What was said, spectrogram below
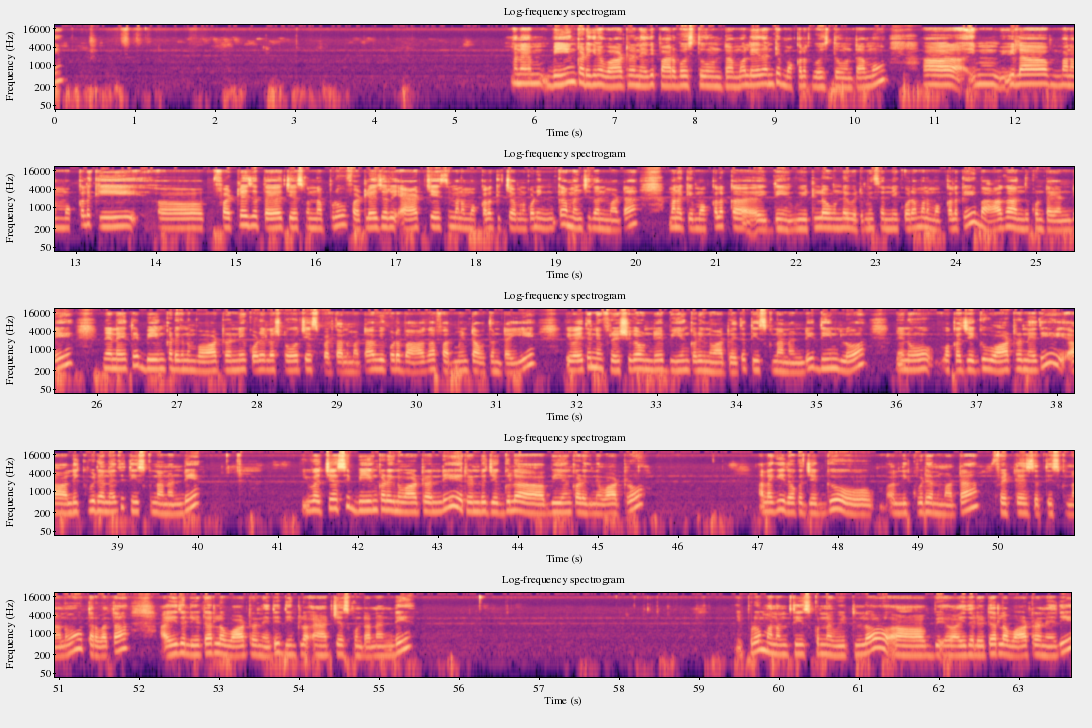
మనం బియ్యం కడిగిన వాటర్ అనేది పారబోస్తూ ఉంటాము. లేదంటే మొక్కలకు పోస్తూ ఉంటాము. ఇలా మనం మొక్కలకి ఫర్టిలైజర్ తయారు చేసుకున్నప్పుడు ఫర్టిలైజర్ యాడ్ చేసి మనం మొక్కలకి ఇచ్చామనుకోండి ఇంకా మంచిదన్నమాట. మనకి మొక్కలకు ఇది వీటిలో ఉండే విటమిన్స్ అన్నీ కూడా మన మొక్కలకి బాగా అందుకుంటాయండి. నేనైతే బియ్యం కడిగిన వాటర్ అన్నీ కూడా ఇలా స్టోర్ చేసి పెడతాను అనమాట అవి కూడా బాగా ఫర్మెంట్ అవుతుంటాయి. ఇవైతే నేను ఫ్రెష్గా ఉండే బియ్యం కడిగిన వాటర్ అయితే తీసుకున్నానండి. దీనిలో నేను ఒక జగ్గు వాటర్ అనేది లిక్విడ్ అనేది తీసుకున్నానండి. ఇవి వచ్చేసి బియ్యం కడిగిన వాటర్ అండి. రెండు జగ్గుల బియ్యం కడిగిన వాటరు. అలాగే ఇది ఒక జగ్గు లిక్విడ్ అనమాట ఫెర్టిలైజర్ తీసుకున్నాను. తర్వాత ఐదు లీటర్ల వాటర్ అనేది దీంట్లో యాడ్ చేసుకుంటానండి. ఇప్పుడు మనం తీసుకున్న వీటిల్లో ఐదు లీటర్ల వాటర్ అనేది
